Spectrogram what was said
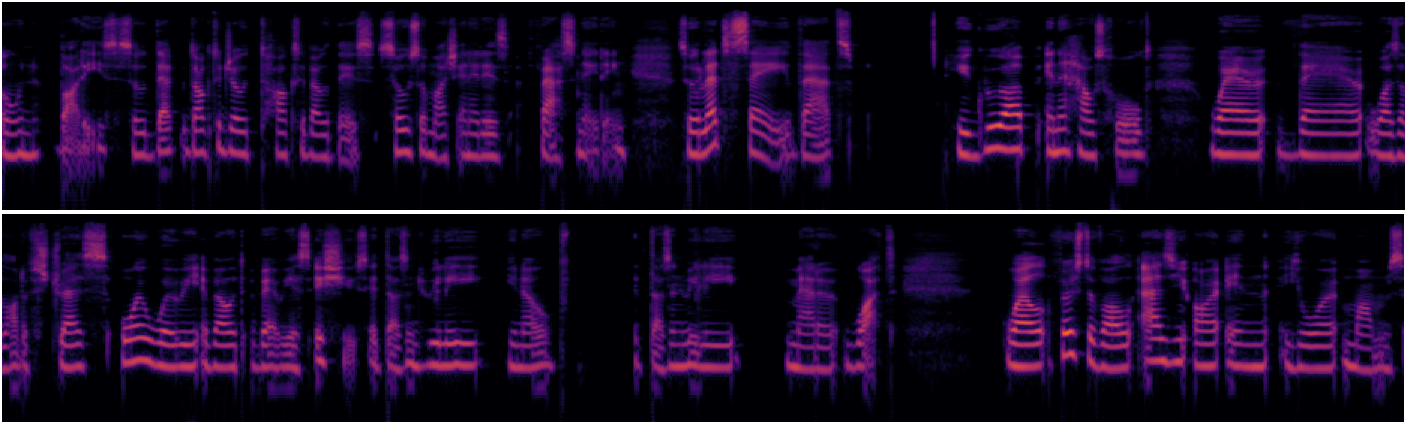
own bodies. So that Dr. Joe talks about this so so much and it is fascinating. So let's say that you grew up in a household where there was a lot of stress or worry about various issues. It doesn't really, you know, it doesn't really matter what. Well, first of all, as you are in your mom's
